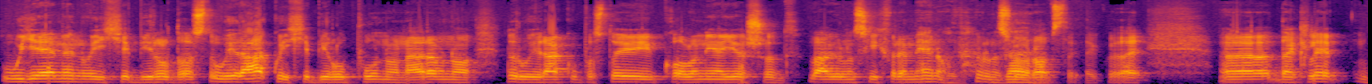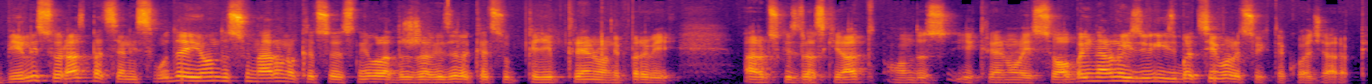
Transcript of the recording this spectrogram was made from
u Jemenu ih je bilo dosta, u Iraku ih je bilo puno, naravno, jer u Iraku postoji kolonija još od vavilonskih vremena, od vavilonskog da. robstva i tako dalje. E, dakle, bili su razbacani svuda i onda su, naravno, kad se osnivala država Izrael, kad, su, kad je krenuo onaj prvi arapsko-izraelski rat, onda je krenula i soba i naravno iz, izbacivali su ih takođe Arapi.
